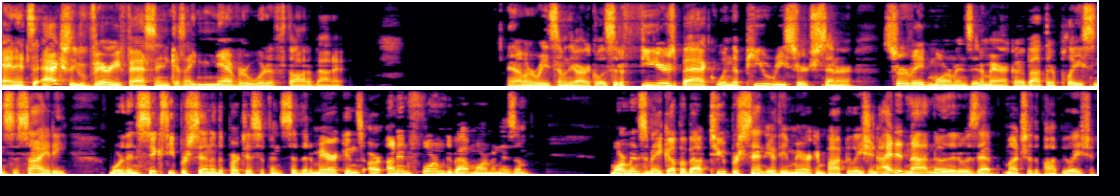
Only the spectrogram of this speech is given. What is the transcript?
and it's actually very fascinating because I never would have thought about it. And I'm going to read some of the article. It said a few years back, when the Pew Research Center surveyed Mormons in America about their place in society, more than 60% of the participants said that Americans are uninformed about Mormonism. Mormons make up about 2% of the American population. I did not know that it was that much of the population.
